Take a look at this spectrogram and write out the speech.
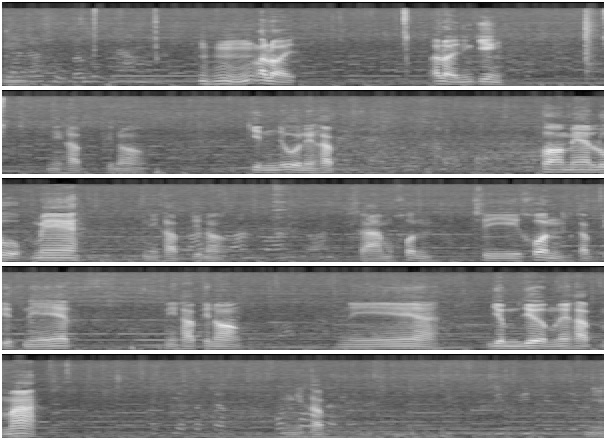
เดี๋ยวเราสูบแล้วลูกน้ำมันอือหืออร่อย อร่อยจริง ๆ นี่ครับ พี่น้อง กินอยู่นี่ครับ พ่อแม่ลูกแม่ นี่ครับ พี่น้องสามคนสี่คนกับฟิตเนส นี่ครับ พี่น้อง นี่เยิ่มเยิ่มเลยครับ มา นี่ครับ นี่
